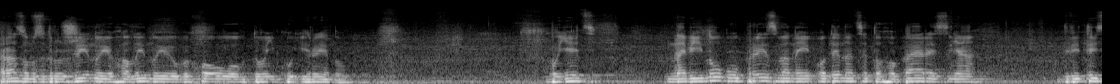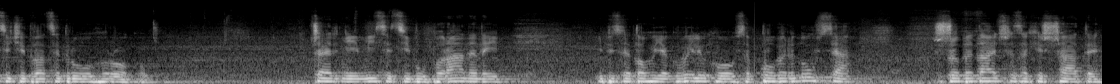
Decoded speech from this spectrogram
Разом з дружиною Галиною виховував доньку Ірину. Боєць на війну був призваний 11 березня 2022 року. В червні місяці був поранений і після того, як вилікувався, повернувся, щоб далі захищати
